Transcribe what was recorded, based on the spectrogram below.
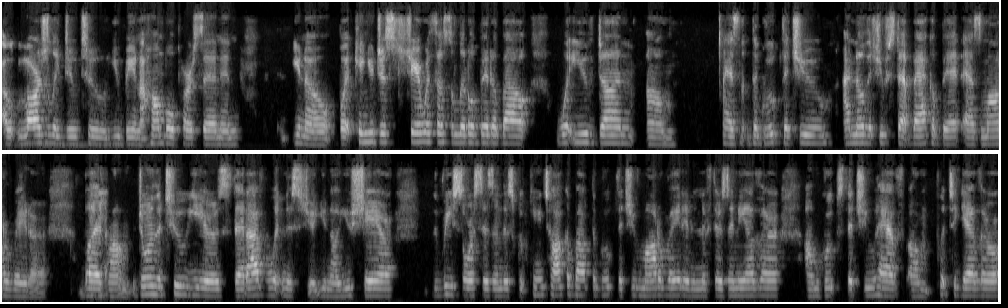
uh, largely due to you being a humble person and you know but can you just share with us a little bit about what you've done um, as the group that you i know that you've stepped back a bit as moderator but um, during the two years that i've witnessed you you know you share the resources in this group. Can you talk about the group that you've moderated and if there's any other um, groups that you have um, put together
